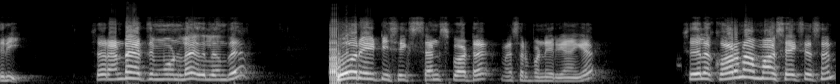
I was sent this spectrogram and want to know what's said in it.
three so ரெண்டாயிரத்தி மூணில் இதுலேருந்து ஃபோர் எயிட்டி சிக்ஸ் சன் ஸ்பாட்டை மெஷர் பண்ணியிருக்காங்க. ஸோ இதில் கொரோனா மாஸ் எக்ஸசன்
